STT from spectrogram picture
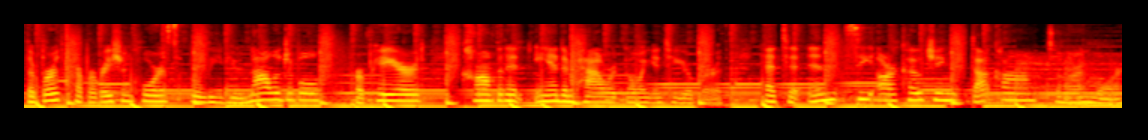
the birth preparation course will leave you knowledgeable, prepared, confident, and empowered going into your birth. Head to ncrcoaching.com to learn more.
